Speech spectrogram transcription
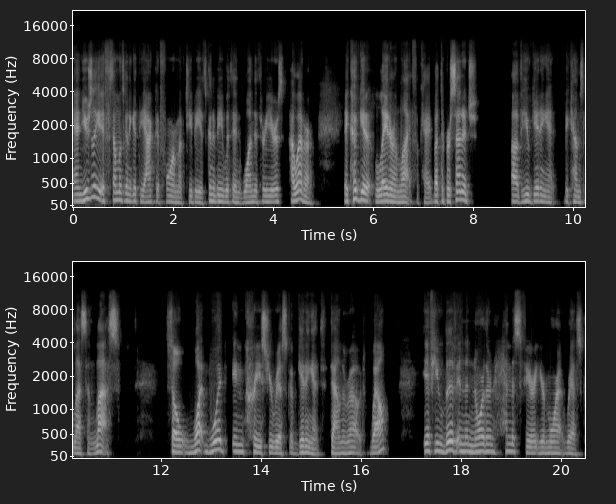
And usually, if someone's going to get the active form of TB, it's going to be within one to three years. However, they could get it later in life, okay? But the percentage of you getting it becomes less and less. So, what would increase your risk of getting it down the road? Well, if you live in the northern hemisphere, you're more at risk.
